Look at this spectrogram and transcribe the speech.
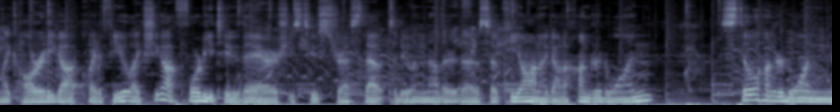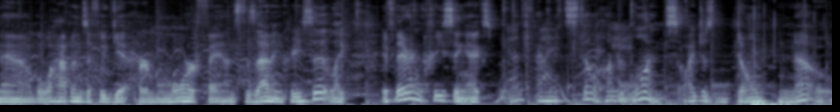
like, already got quite a few? Like, she got 42 there, she's too stressed out to do another, though, so Kyanna got 101. Still 101 now, but what happens if we get her more fans? Does that increase it? Like, if they're increasing exponentially, I mean, it's still 101, so I just don't know.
